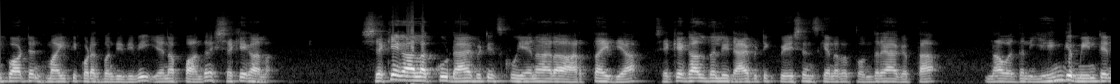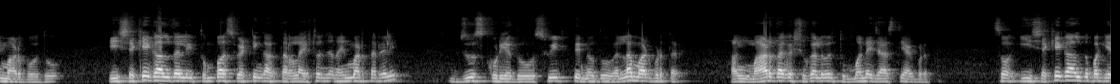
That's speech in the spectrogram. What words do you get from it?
ಇಂಪಾರ್ಟೆಂಟ್ ಮಾಹಿತಿ ಕೊಡಕ್ಕೆ ಬಂದಿದ್ದೀವಿ. ಏನಪ್ಪ ಅಂದರೆ ಸೆಕೆಗಾಲ ಸೆಕೆಗಾಲಕ್ಕೂ ಡಯಾಬಿಟೀಸ್ಗೂ ಏನಾರ ಅರ್ಥ ಇದೆಯಾ? ಸೆಕೆಗಾಲದಲ್ಲಿ ಡಯಾಬಿಟಿಕ್ ಪೇಷಂಟ್ಸ್ಗೆ ಏನಾರ ತೊಂದರೆ ಆಗುತ್ತಾ? ನಾವು ಅದನ್ನು ಹೆಂಗೆ ಮೇಂಟೈನ್ ಮಾಡ್ಬೋದು? ಈ ಸೆಕೆಗಾಲದಲ್ಲಿ ತುಂಬ ಸ್ವೆಟ್ಟಿಂಗ್ ಆಗ್ತಾರಲ್ಲ ಎಷ್ಟೊಂದು ಜನ ಏನು ಮಾಡ್ತಾರೆ ಹೇಳಿ? ಜ್ಯೂಸ್ ಕುಡಿಯೋದು ಸ್ವೀಟ್ ತಿನ್ನೋದು ಎಲ್ಲ ಮಾಡಿಬಿಡ್ತಾರೆ. ಹಂಗೆ ಮಾಡಿದಾಗ ಶುಗರ್ ಲೆವೆಲ್ ತುಂಬಾ ಜಾಸ್ತಿ ಆಗಿಬಿಡುತ್ತೆ. ಸೊ ಈ ಸೆಕೆಗಾಲದ ಬಗ್ಗೆ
